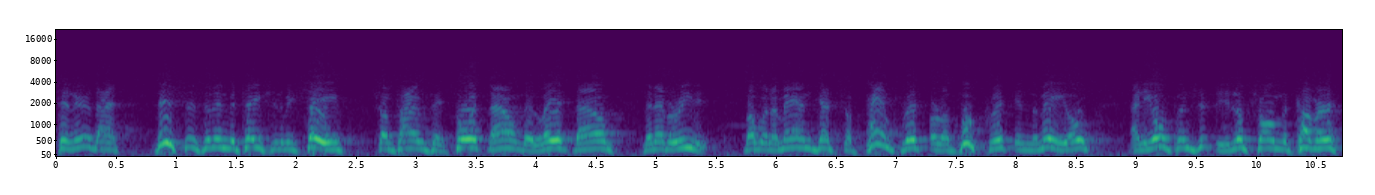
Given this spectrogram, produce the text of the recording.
sinner that this is an invitation to be saved, sometimes they throw it down, they lay it down, they never read it. But when a man gets a pamphlet or a booklet in the mail, and he opens it, and he looks on the cover,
